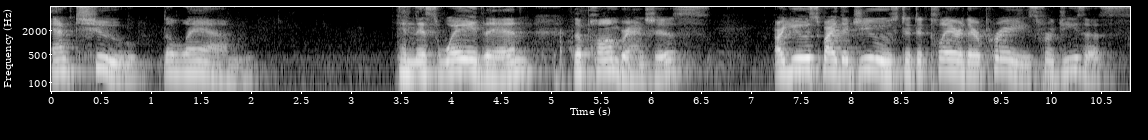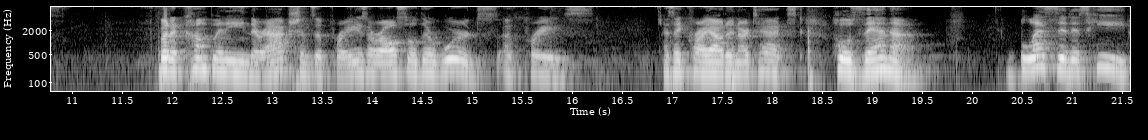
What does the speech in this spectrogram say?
and to the Lamb. In this way, then, the palm branches are used by the Jews to declare their praise for Jesus. But accompanying their actions of praise are also their words of praise. As they cry out in our text, Hosanna! Blessed is he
